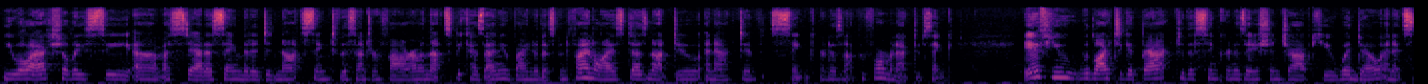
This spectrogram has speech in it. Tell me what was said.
you will actually see um, a status saying that it did not sync to the central file room, and that's because any binder that's been finalized does not do an active sync or does not perform an active sync. If you would like to get back to the synchronization job queue window and it's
